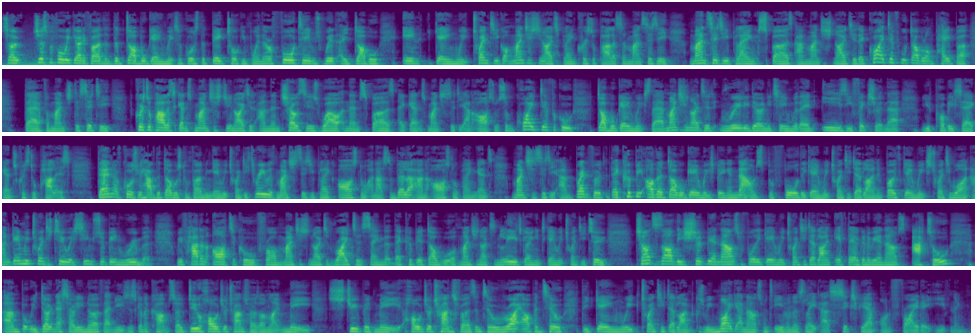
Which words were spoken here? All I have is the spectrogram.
So, just before we go any further, the double game weeks, of course, the big talking point. There are four teams with a double in game week 20. You've got Manchester United playing Crystal Palace and Man City, Man City playing Spurs and Manchester United. A quite difficult double on paper there for Manchester City. Crystal Palace against Manchester United and then Chelsea as well, and then Spurs against Manchester City and Arsenal. Some quite difficult double game weeks there. Manchester United really the only team with an easy fixture in there, you'd probably say against Crystal Palace. Then, of course, we have the doubles confirmed in game week 23 with Manchester City playing Arsenal and Aston Villa and Arsenal playing against Manchester City and Brentford. There could be other double game weeks being announced before the game week 20 deadline in both game weeks 21 and game week 22, which seems to have been rumoured. We've had an article from Manchester United writers saying that there could be a double of Manchester United and Leeds going into game week 22. Chances are these should be announced before the game week 20 deadline if they are going to be announced at all. Um, but we don't necessarily know if that news is going to come. So do hold your transfers, unlike me, stupid me. Hold your transfers until right up until the game week 20 deadline because we might get announcements even as late as 6 pm on Friday evening.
